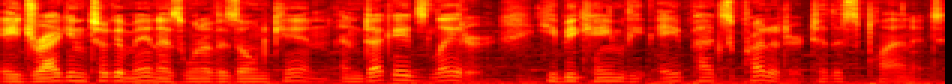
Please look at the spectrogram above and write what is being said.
A dragon took him in as one of his own kin, and decades later, he became the apex predator to this planet,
